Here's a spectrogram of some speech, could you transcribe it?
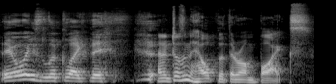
They always look like they're. And it doesn't help that they're on bikes.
